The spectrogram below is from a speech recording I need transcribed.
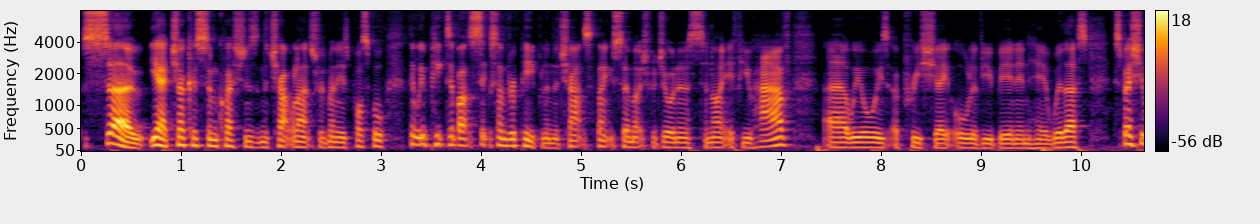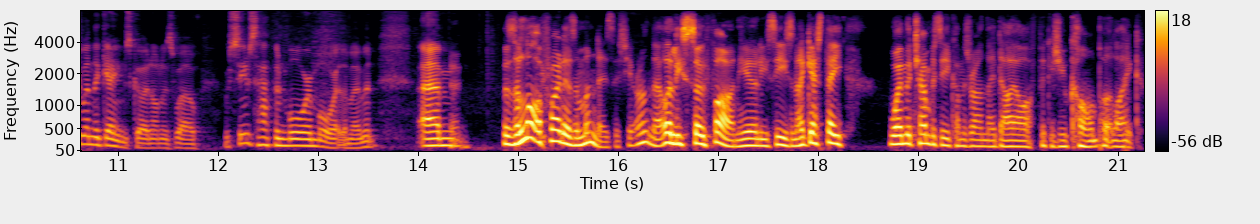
so yeah, chuck us some questions in the chat. We'll answer as many as possible. I think we peaked about 600 people in the chat. So thanks so much for joining us tonight. If you have, uh, we always appreciate all of you being in here with us, especially when the game's going on as well, which seems to happen more and more at the moment. Um, There's a lot of Fridays and Mondays this year, aren't there? Or at least so far in the early season. I guess they when the Champions League comes around, they die off because you can't put like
